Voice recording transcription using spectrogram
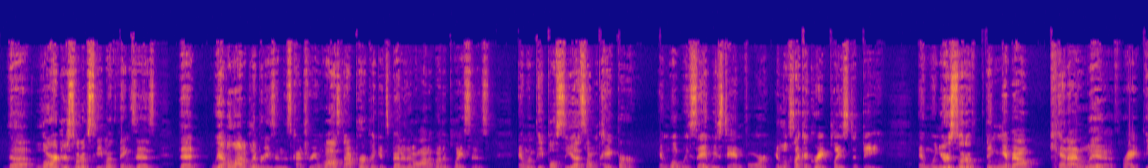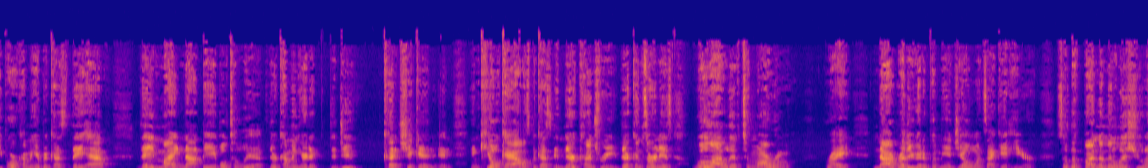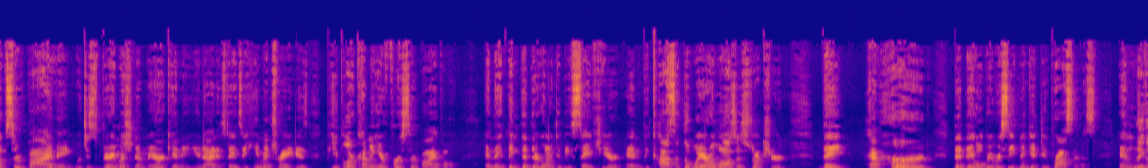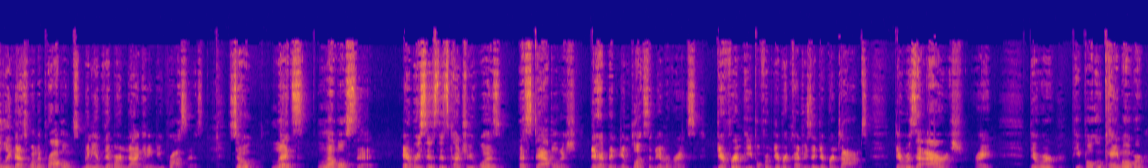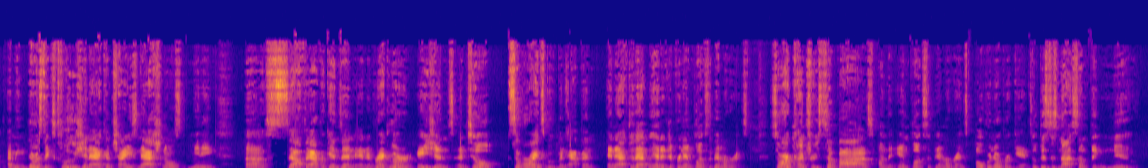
The larger sort of scheme of things is that we have a lot of liberties in this country and while it's not perfect it's better than a lot of other places. And when people see us on paper and what we say we stand for, it looks like a great place to be. And when you're sort of thinking about can I live, right? People are coming here because they have they might not be able to live. They're coming here to, to do cut chicken and, and kill cows because in their country, their concern is, will I live tomorrow? Right? Not whether you're going to put me in jail once I get here. So the fundamental issue of surviving, which is very much an American and United States a human trait, is people are coming here for survival and they think that they're going to be safe here. And because of the way our laws are structured, they have heard that they will be received and get due process. And legally, that's one of the problems. Many of them are not getting due process. So let's level set. Ever since this country was established, there have been influx of immigrants, different people from different countries at different times. There was the Irish, right? There were people who came over. I mean, there was the Exclusion Act of Chinese nationals, meaning uh, South Africans and, and regular Asians until civil rights movement happened. And after that, we had a different influx of immigrants. So our country survives on the influx of immigrants over and over again. So this is not something new.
